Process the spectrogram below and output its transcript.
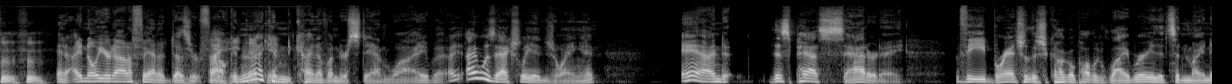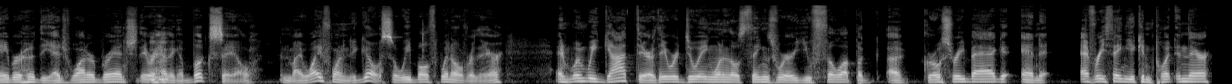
and I know you're not a fan of Desert Falcon, hate and I can kind of understand why, but I, I was actually enjoying it. And this past Saturday, the branch of the Chicago Public Library that's in my neighborhood, the Edgewater branch, they were having a book sale, and my wife wanted to go. So we both went over there. And when we got there, they were doing one of those things where you fill up a, a grocery bag and everything you can put in there,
